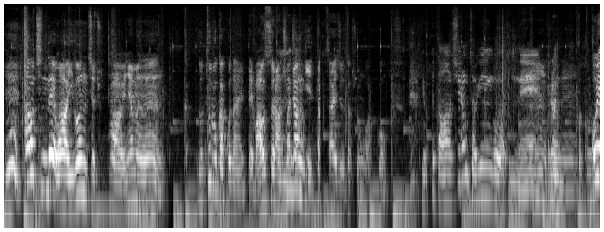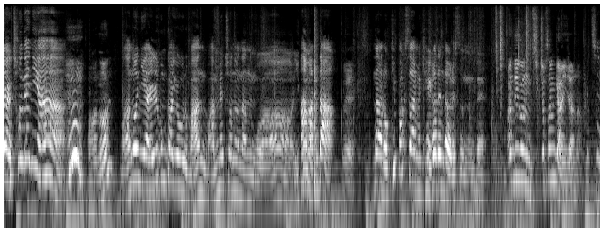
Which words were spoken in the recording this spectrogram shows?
파우치인데 와 이거는 진짜 좋다. 왜냐면은 노트북 갖고 다닐 때 마우스랑 어, 충전기 딱 사이즈도 딱 좋은 것 같고. 예쁘다. 실용적인 거 있네. 음, 그런 오야 이거 천엔이야. 만원? 만 원이야 일본 가격으로. 만 만 몇천 원 하는 거야. 이- 아 맞다. 왜? 나 lucky box 하면 개가 된다 그랬었는데. 아 근데 이건 직접 산 게 아니잖아. 그치?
